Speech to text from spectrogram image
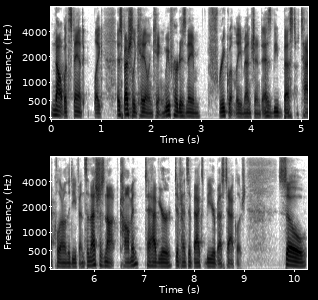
notwithstanding. Like, especially Kalen King. We've heard his name frequently mentioned as the best tackler on the defense. And that's just not common to have your defensive backs be your best tacklers. So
